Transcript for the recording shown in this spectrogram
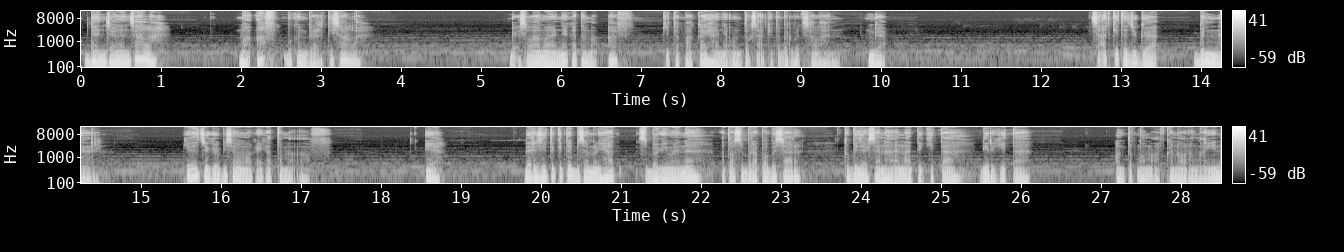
Dan jangan salah, maaf bukan berarti salah. Gak selamanya kata maaf kita pakai hanya untuk saat kita berbuat kesalahan. Enggak. Saat kita juga benar, kita juga bisa memakai kata maaf. Ya, dari situ kita bisa melihat sebagaimana atau seberapa besar kebijaksanaan hati kita, diri kita untuk memaafkan orang lain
